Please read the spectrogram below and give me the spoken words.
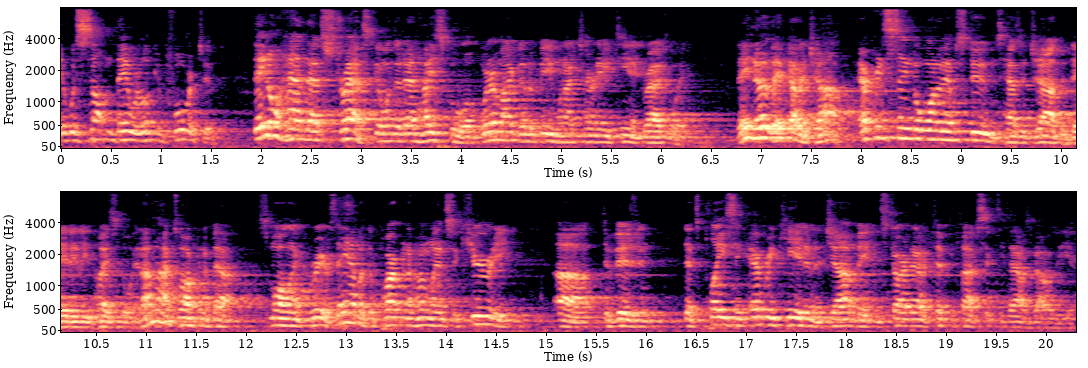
it was something they were looking forward to. They don't have that stress going to that high school of where am I going to be when I turn 18 and graduate. They know they've got a job. Every single one of them students has a job the day they leave high school. And I'm not talking about small end careers. They have a Department of Homeland Security uh, division that's placing every kid in a job making starting out at $55,000, $60,000 a year.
